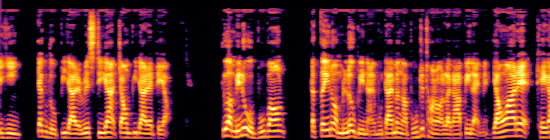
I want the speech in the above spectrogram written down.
အရင်တက်ကတူပြီးထားတဲ့ Risty ကအကြောင်းပြီးထားတဲ့တယောက်သူကမင်းတို့ကိုဘူးပေါင်းတသိန်းတော့မလုပ်ပေးနိုင်ဘူးဒါပေမဲ့ငါဘူးတစ်ထောင်တော့အလကားပေးလိုက်မယ်ရောင်းရတဲ့ထဲက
